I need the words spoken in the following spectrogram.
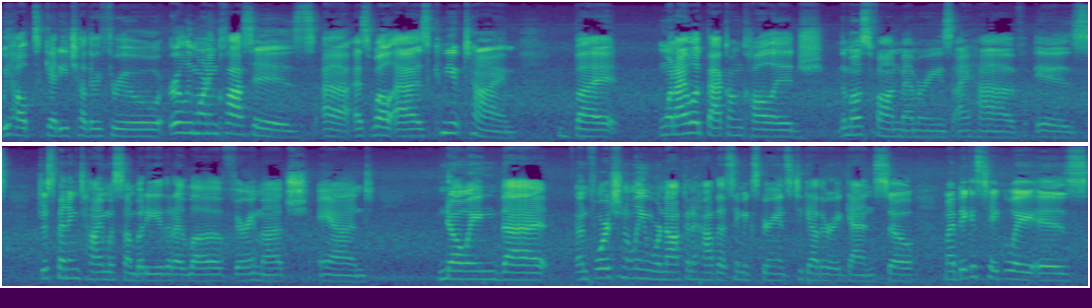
We helped get each other through early morning classes uh, as well as commute time. But when I look back on college, the most fond memories I have is just spending time with somebody that I love very much and knowing that unfortunately we're not going to have that same experience together again. So, my biggest takeaway is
